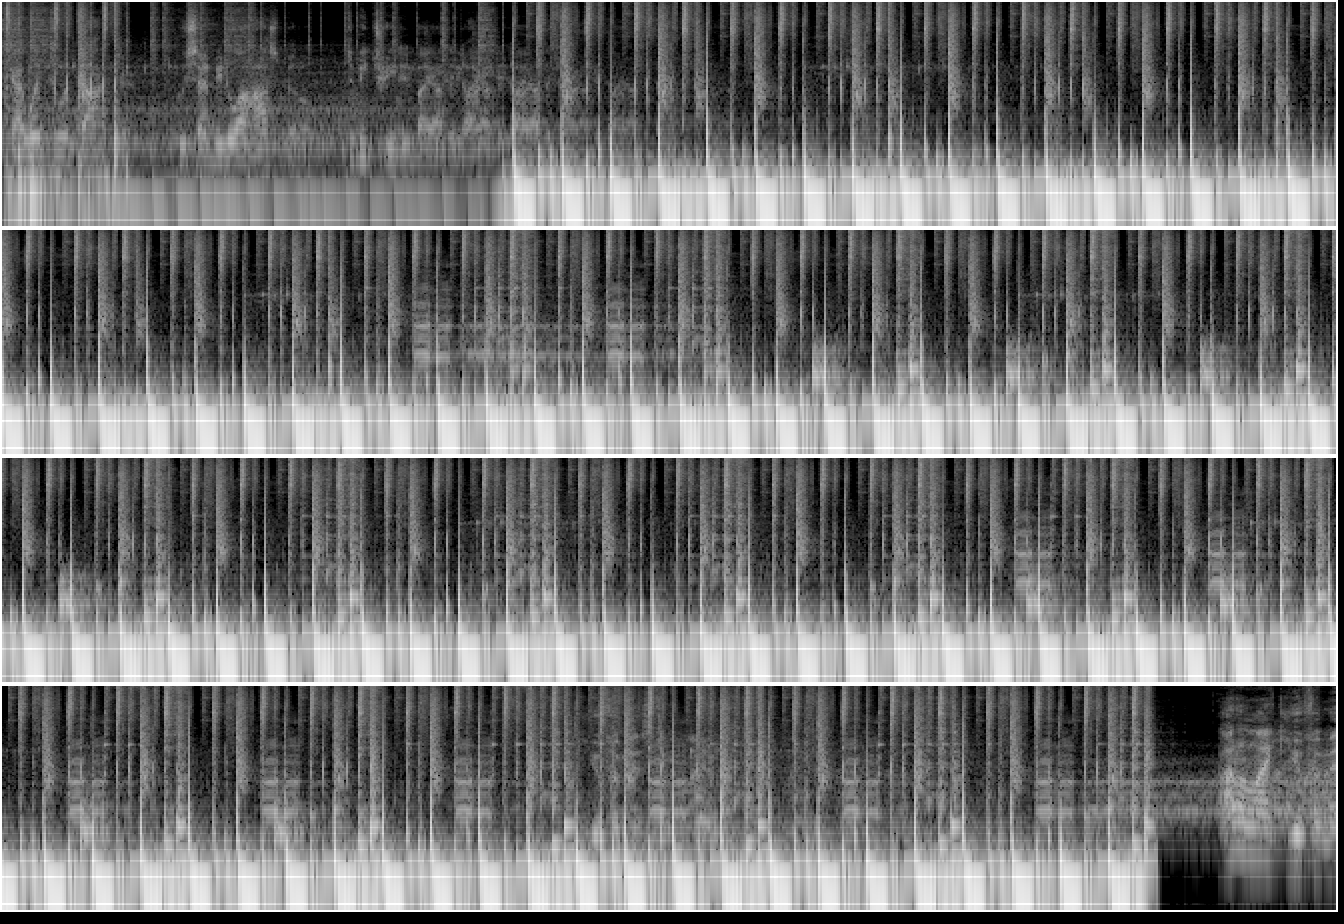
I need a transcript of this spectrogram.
sick, I went to a doctor who sent me to a hospital to be treated by other doctors.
